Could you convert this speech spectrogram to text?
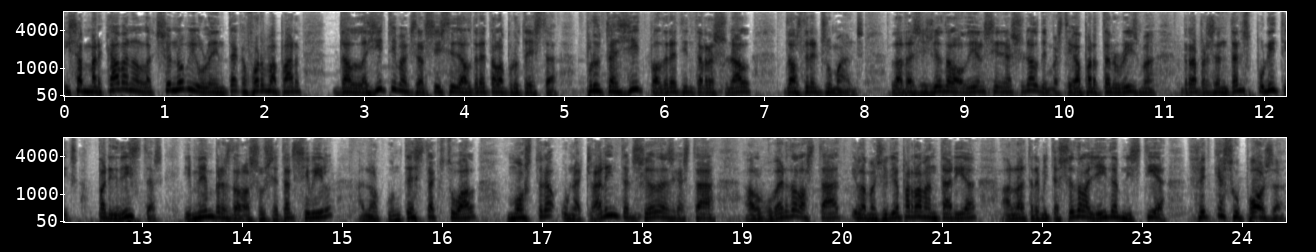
i s'emmarcaven en l'acció no violenta que forma part del legítim exercici del dret a la protesta, protegit pel dret internacional dels drets humans. La decisió de l'Audiència Nacional d'investigar per terrorisme representants polítics, periodistes i membres de la societat civil, en el context actual, mostra una clara intenció de desgastar el govern de l'Estat i la majoria parlamentària en la tramitació de la llei d'amnistia, fet que suposa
